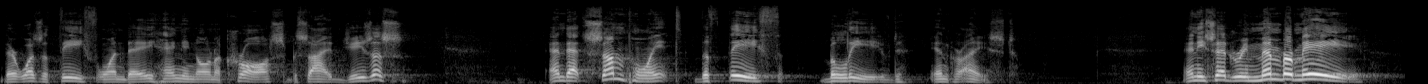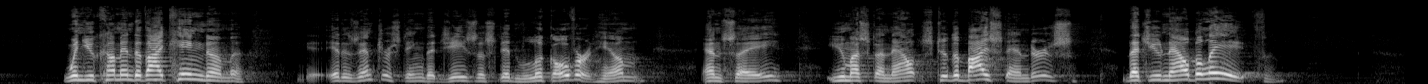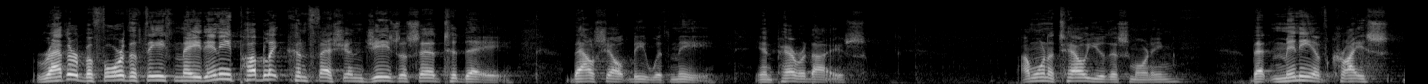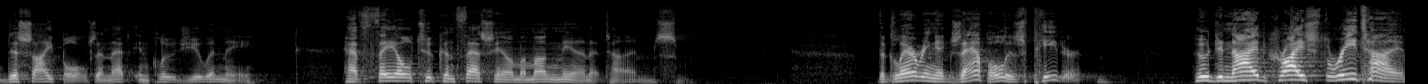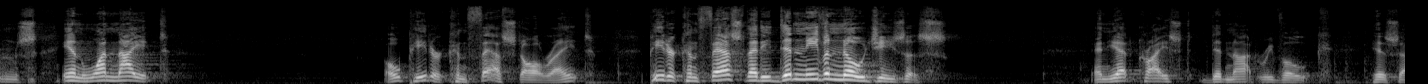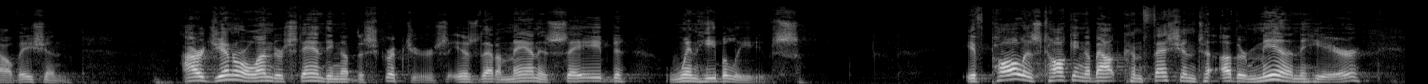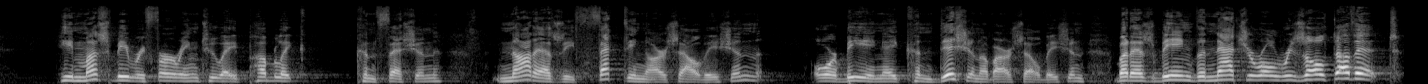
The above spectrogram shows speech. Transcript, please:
There was a thief one day hanging on a cross beside Jesus, and at some point, the thief believed in Christ. And he said, Remember me when you come into thy kingdom. It is interesting that Jesus didn't look over at him and say, You must announce to the bystanders that you now believe. Rather, before the thief made any public confession, Jesus said, Today thou shalt be with me in paradise. I want to tell you this morning that many of Christ's disciples, and that includes you and me, have failed to confess him among men at times. The glaring example is Peter, who denied Christ three times in one night. Oh, Peter confessed, all right. Peter confessed that he didn't even know Jesus. And yet Christ did not revoke his salvation. Our general understanding of the Scriptures is that a man is saved when he believes. If Paul is talking about confession to other men here, he must be referring to a public confession, not as effecting our salvation, or being a condition of our salvation, but as being the natural result of it.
